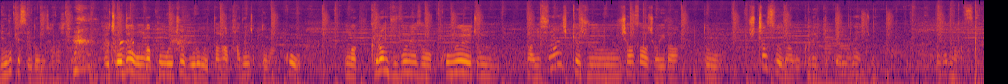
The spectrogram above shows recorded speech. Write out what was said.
노루 패스를 너무 잘하시더라고요. 저도 뭔가 공 올 줄 모르고 있다가 받은 적도 많고 뭔가 그런 부분에서 공을 좀 많이 순환시켜 주셔서 저희가 또 슈찬스도 나고 그랬기 때문에 좀 뽑은 것 같습니다.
